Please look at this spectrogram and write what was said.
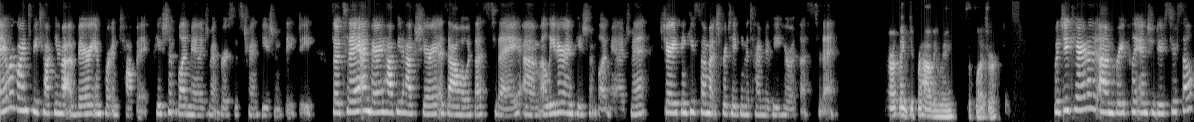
today we're going to be talking about a very important topic, patient blood management versus transfusion safety. So today I'm very happy to have Sherry Ozawa with us today, um, a leader in patient blood management. Sherry, thank you so much for taking the time to be here with us today. Sarah, thank you for having me. It's a pleasure. Would you care to um, briefly introduce yourself?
